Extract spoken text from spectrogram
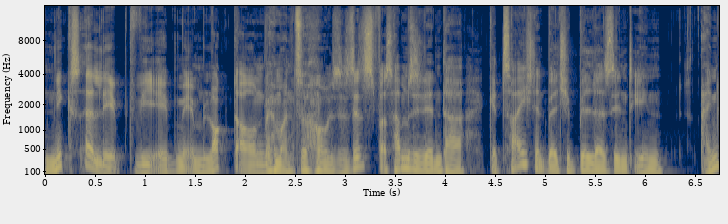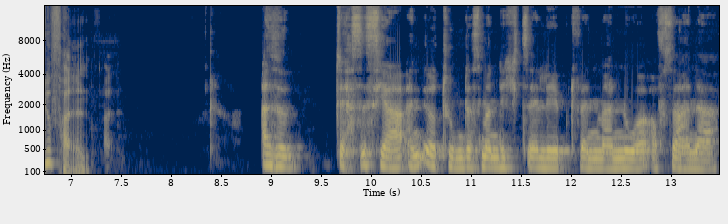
nichts erlebt, wie eben im Lockdown, wenn man zu Hause sitzt, was haben Sie denn da gezeichnet? Welche Bilder sind Ihnen eingefallen? Also das ist ja ein Irrtum, dass man nichts erlebt, wenn man nur auf seiner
